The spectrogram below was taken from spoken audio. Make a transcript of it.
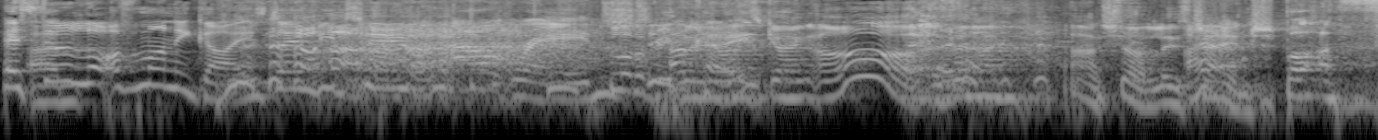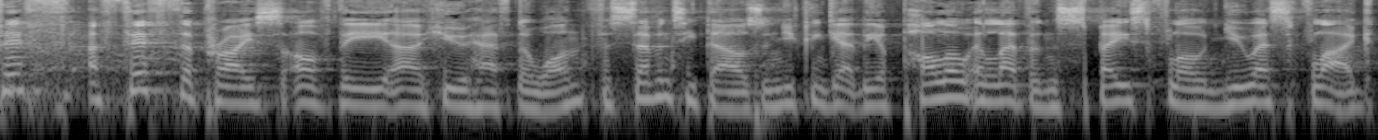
It's still a lot of money, guys. Don't be too outraged. A lot of people Okay. are going, oh, as in like, oh, sure, lose change. But a fifth, a fifth the price of the uh, Hugh Hefner one for seventy thousand. You can get the Apollo 11 space flown U.S. flag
